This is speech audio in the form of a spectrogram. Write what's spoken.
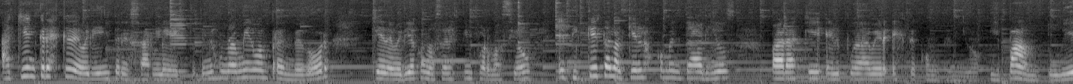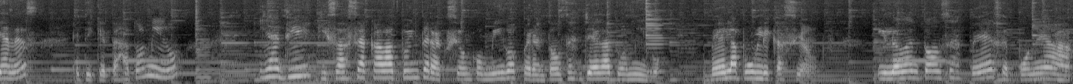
¿A quién crees que debería interesarle esto? ¿Tienes un amigo emprendedor que debería conocer esta información? Etiquétalo aquí en los comentarios para que él pueda ver este contenido. Y pam, tú vienes, etiquetas a tu amigo y allí quizás se acaba tu interacción conmigo, pero entonces llega tu amigo, ve la publicación y luego entonces ve, se pone a,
